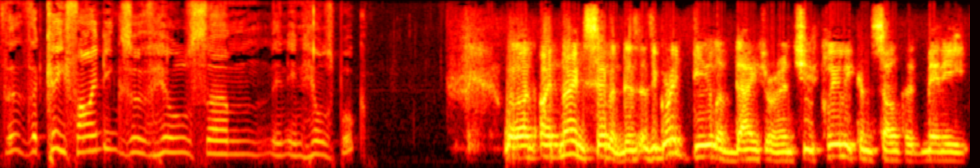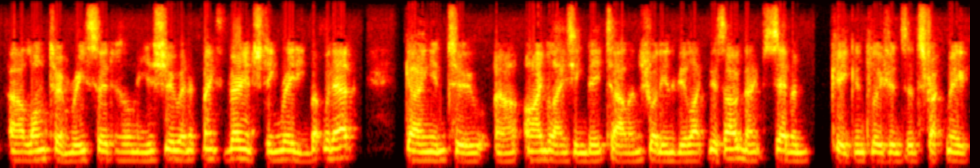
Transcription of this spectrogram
The, the key findings of Hill's um, in, in Hill's book. Well, I'd, I'd seven. There's, there's, a great deal of data, and she's clearly consulted many uh, long-term researchers on the issue, and it makes very interesting reading. But without going into uh, eye-glazing detail in a short interview like this, I would name seven key conclusions that struck me.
